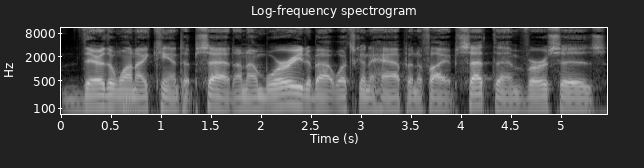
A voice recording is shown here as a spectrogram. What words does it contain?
they're the one I can't upset, and I'm worried about what's going to happen if I upset them. Versus,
